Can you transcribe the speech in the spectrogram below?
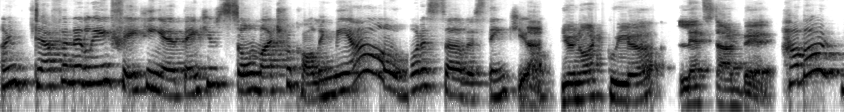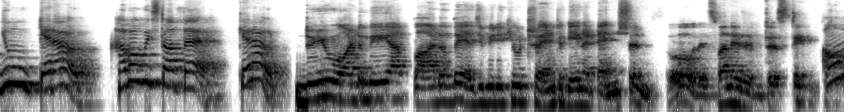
I'm definitely faking it. Thank you so much for calling me out. What a service. Thank you. You're not queer. Let's start there. How about you get out? How about we start there? Get out. Do you want to be a part of the LGBTQ trend to gain attention? Oh, this one is interesting. Oh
